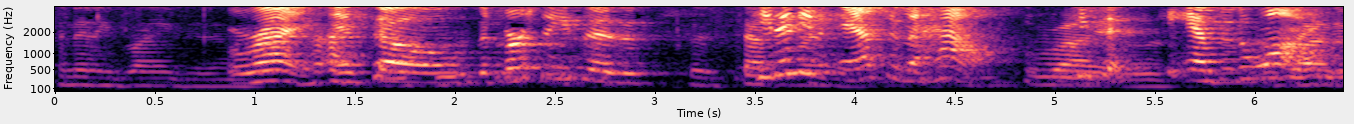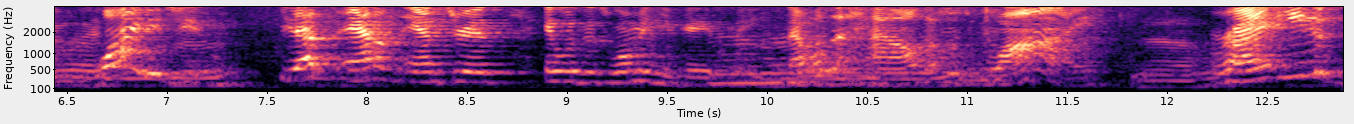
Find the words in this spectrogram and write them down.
And then he blames it. on- Right. And so the first thing he says is, he didn't even answer the how. He said he answers a why. Right. Why did you? Mm-hmm. Yes, Adam's answer is it was this woman you gave me. Mm-hmm. That wasn't how. That was why. Right? He just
